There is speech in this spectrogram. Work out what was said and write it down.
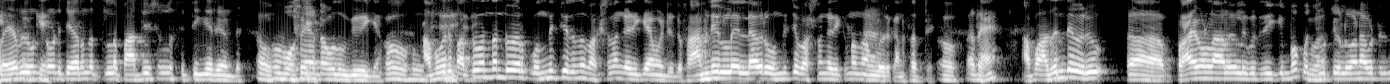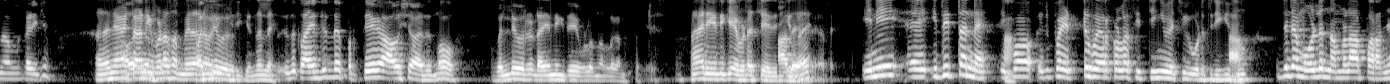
പ്ലെയർ ചേർന്നിട്ടുള്ള പാർട്ടീഷനിൽ സിറ്റിംഗ് ഏരിയ ഉണ്ട്. ബൊഫേ ആയിട്ട് അത് ഉപയോഗിക്കാം. അപ്പോൾ ഒരു പത്ത് പന്ത്രണ്ട് പേർക്ക് ഒന്നിച്ചിരുന്ന് ഭക്ഷണം കഴിക്കാൻ വേണ്ടിയിട്ട് ഫാമിലിയിലുള്ള എല്ലാവരും ഒന്നിച്ച് ഭക്ഷണം കഴിക്കണം എന്നുള്ള ഒരു കൺസെപ്റ്റ് അതെ. അപ്പോൾ അതിന്റെ ഒരു പ്രായമുള്ള ആളുകൾ ഇവിടെ ഇരിക്കുമ്പോൾ കൊച്ചുകുട്ടികൾ വേണം അവിടെ ഇരുന്ന് കഴിക്കാം. അതിനായിട്ടാണ് ഇവിടെ സംവിധാനം അല്ലേ? ഇത് ക്ലയന്റിന്റെ പ്രത്യേക ആവശ്യമായിരുന്നു വലിയൊരു ഡൈനിങ് ടേബിൾ എന്നുള്ള കൺസെപ്റ്റ് ആ രീതിക്ക് ഇവിടെ ചെയ്തിരിക്കുന്നത്. ഇനി ഇതിൽ തന്നെ ഇപ്പോ ഇപ്പൊ എട്ട് പേർക്കുള്ള സിറ്റിംഗ് വെച്ച് കൊടുത്തിരിക്കുന്നു. ഇതിന്റെ മുകളിൽ നമ്മൾ ആ പറഞ്ഞ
